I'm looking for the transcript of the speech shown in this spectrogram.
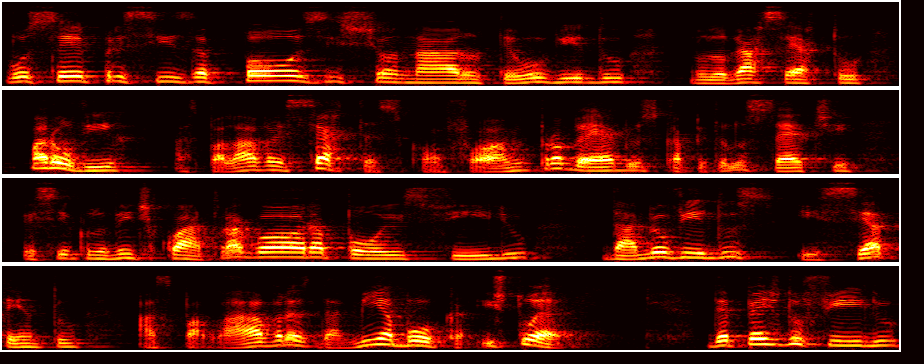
você precisa posicionar o teu ouvido no lugar certo para ouvir as palavras certas, conforme Provérbios, capítulo 7, versículo 24. Agora, pois, filho, dá-me ouvidos e se atento às palavras da minha boca. Isto é, depende do filho,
